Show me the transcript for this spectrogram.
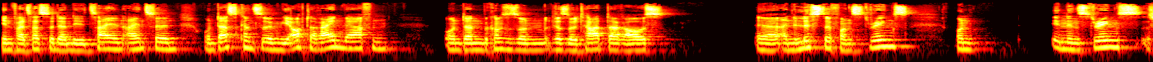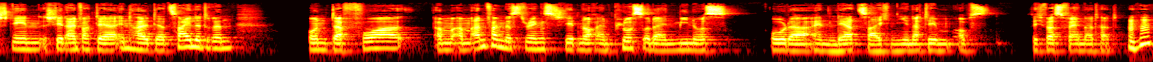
jedenfalls hast du dann die Zeilen einzeln und das kannst du irgendwie auch da reinwerfen und dann bekommst du so ein Resultat daraus, äh, eine Liste von Strings und in den Strings stehen, steht einfach der Inhalt der Zeile drin und davor, am, am Anfang des Strings steht noch ein Plus oder ein Minus oder ein Leerzeichen, je nachdem, ob sich was verändert hat. Mhm.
